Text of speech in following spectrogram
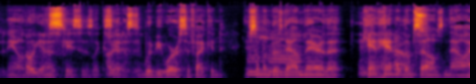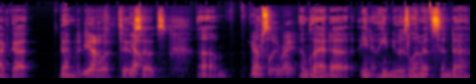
you know, in yes. those cases, like I Oh, yes. it would be worse if I could, if someone goes down there that And can't handle out. themselves. Now I've got them to deal Yeah. with too. Yeah. So it's, um, You're absolutely right. I'm glad, uh, you know, he knew his limits. And, uh,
